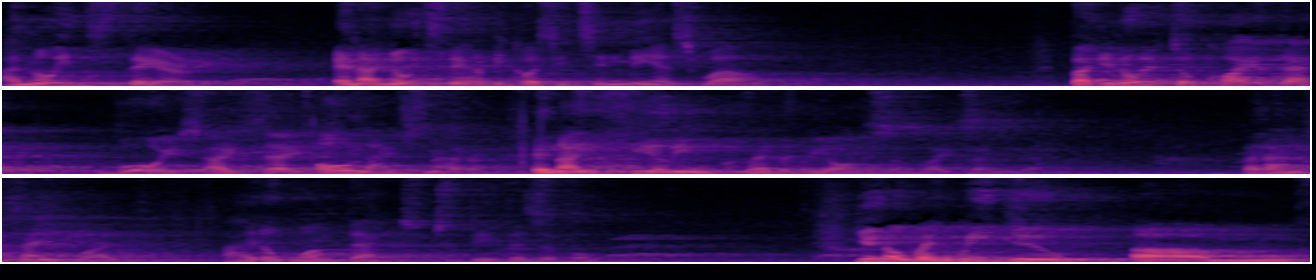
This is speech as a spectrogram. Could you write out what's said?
I know it's there. And I know it's there because it's in me as well. But in order to quiet that voice, I say, all lives matter. And I feel incredibly awesome by saying that. But I'm saying what? I don't want that to be visible. You know, when we do um,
